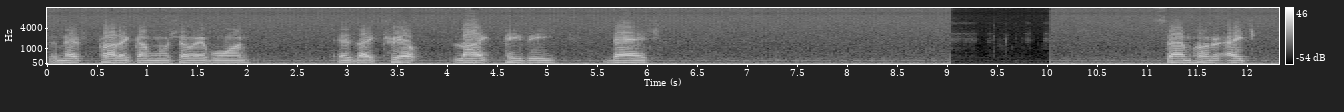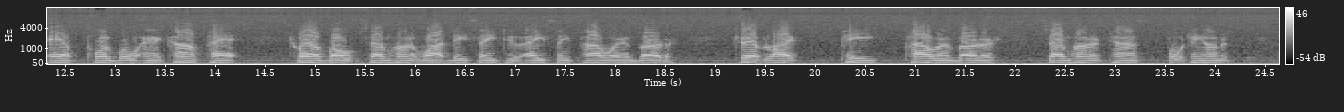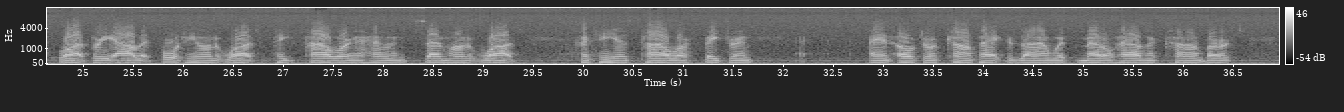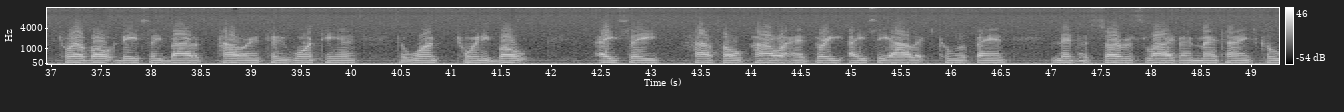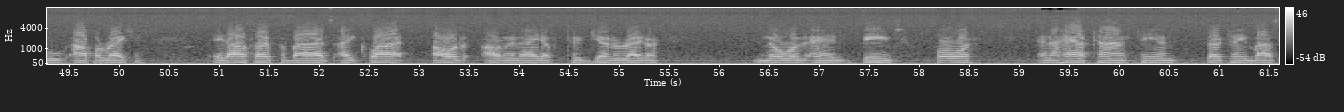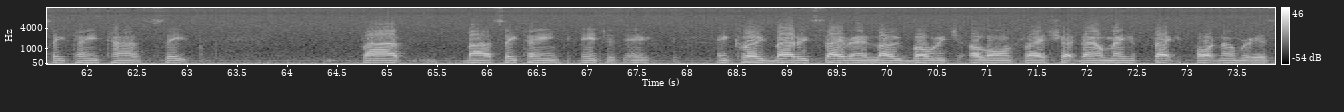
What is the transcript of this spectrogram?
The next product I'm going to show everyone is a Tripp Lite PV dash. 700 HF portable and compact 12 volt 700 watt DC to AC power inverter. Tripp Lite P power inverter 700 times 1400 watt 3 outlet 1400 watts peak power and having 700 watts continuous power featuring an ultra compact design with metal housing converts 12 volt DC battery power into 110 to 120 volt AC household power and 3 AC outlets coolant fan lengthens service life and maintains cool operation. It also provides a quiet alternative to generator noise and fumes four and a half times 10, 13 by 16 times 6, 5 by 16 inches and includes battery saver and low voltage alarm flash shutdown. Manufacturer part number is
